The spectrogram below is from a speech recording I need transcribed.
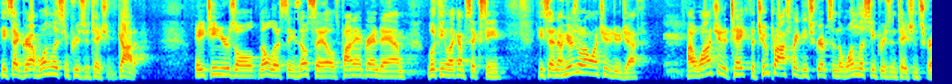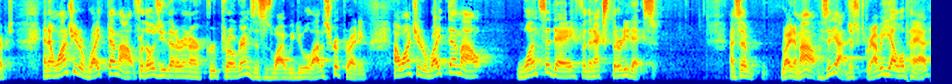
He said, grab one listing presentation. Got it. 18 years old, no listings, no sales, Pontiac Grand Am, looking like I'm 16. He said, Now here's what I want you to do, Jeff. I want you to take the two prospecting scripts and the one listing presentation script, and I want you to write them out. For those of you that are in our group programs, this is why we do a lot of script writing. I want you to write them out once a day for the next 30 days. I said, Write them out. He said, Yeah, just grab a yellow pad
